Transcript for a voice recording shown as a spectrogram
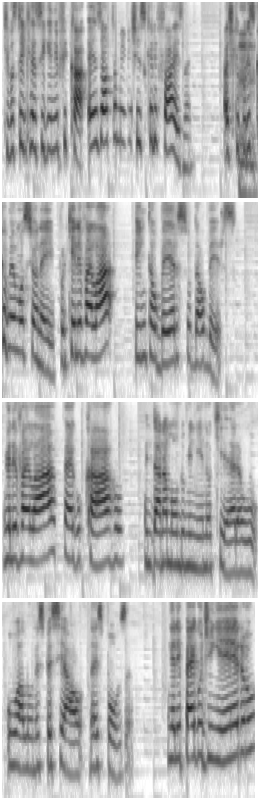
que você tem que ressignificar. É exatamente isso que ele faz, né? Acho que é por uhum. isso que eu me emocionei, porque ele vai lá, pinta o berço, dá o berço. Ele vai lá, pega o carro e dá na mão do menino que era o, o aluno especial da esposa. Ele pega o dinheiro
